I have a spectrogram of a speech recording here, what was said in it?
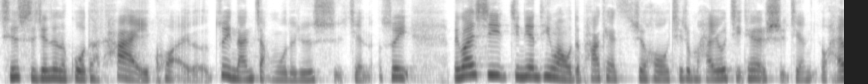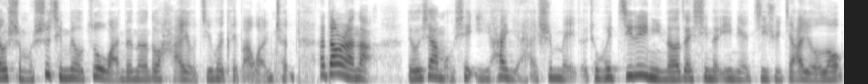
其实时间真的过得太快了，最难掌握的就是时间了。所以没关系，今天听完我的 podcast 之后，其实我们还有几天的时间，有还有什么事情没有做完的呢？都还有机会可以把它完成。那当然啦，留下某些遗憾也还是美的，就会激励你呢，在新的一年继续加油喽。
